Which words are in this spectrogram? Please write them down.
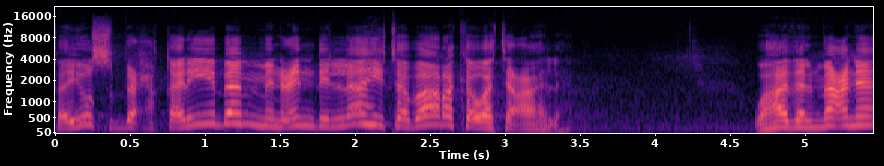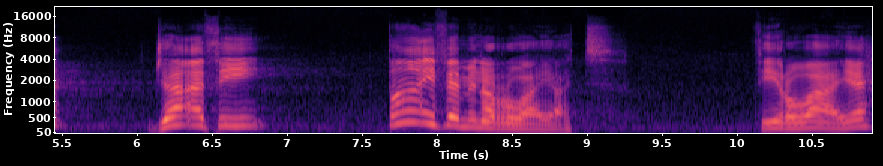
فيصبح قريبا من عند الله تبارك وتعالى. وهذا المعنى جاء في طائفة من الروايات. في رواية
